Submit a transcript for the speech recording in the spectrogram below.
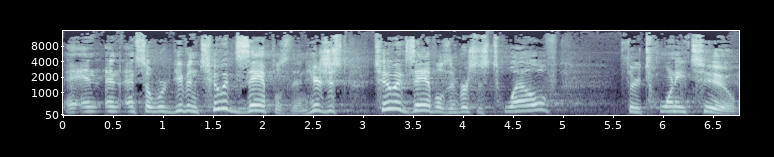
And, and, and so, we're given two examples then. Here's just two examples in verses 12 through 22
